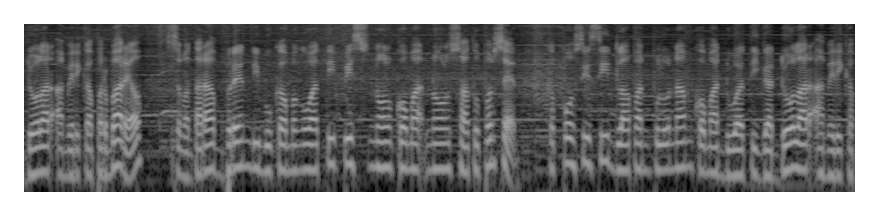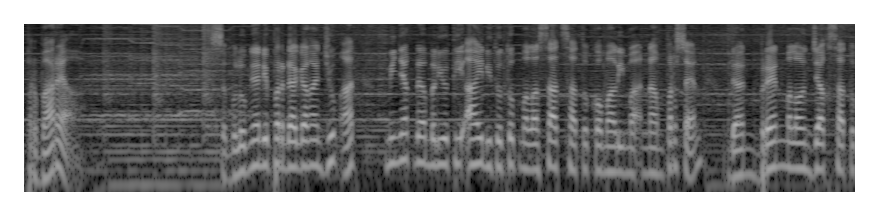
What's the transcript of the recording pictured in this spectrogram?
dolar Amerika per barel, sementara Brent dibuka menguat tipis 0,01 persen ke posisi 86,23 dolar Amerika per barel. Sebelumnya di perdagangan Jumat, minyak WTI ditutup melesat 1,56 persen dan Brent melonjak 1,29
